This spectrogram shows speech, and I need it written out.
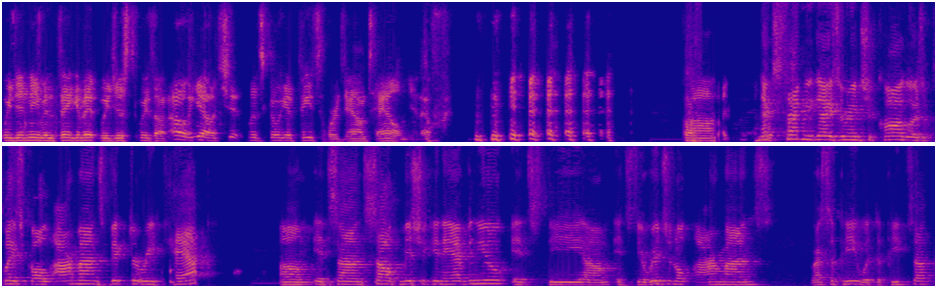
we didn't even think of it. We just we thought, oh yeah, shit, let's go get pizza. We're downtown, you know. Um, next time you guys are in Chicago, there's a place called Armand's Victory Tap. Um, it's on South Michigan Avenue. It's the um, it's the original Armand's recipe with the pizza.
